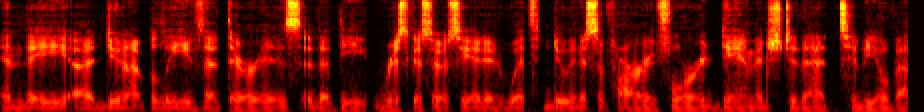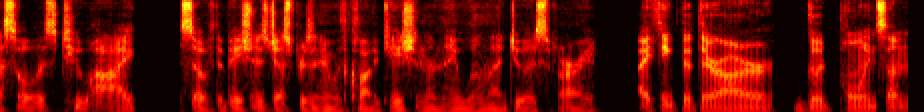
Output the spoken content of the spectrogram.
and they uh, do not believe that there is that the risk associated with doing a safari for damage to that tibial vessel is too high. So if the patient is just presenting with claudication, then they will not do a safari. I think that there are good points on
